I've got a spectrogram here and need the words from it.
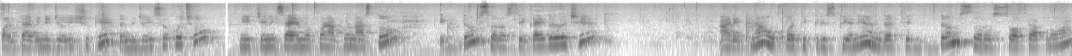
પલટાવીને જોઈશું કે તમે જોઈ શકો છો. નીચેની સાઈડમાં પણ આપણો નાસ્તો એકદમ સરસ શેકાઈ ગયો છે. આ રીતના ઉપરથી ક્રિસ્પી અને અંદરથી એકદમ સરસ સોફ્ટ આપણો આ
